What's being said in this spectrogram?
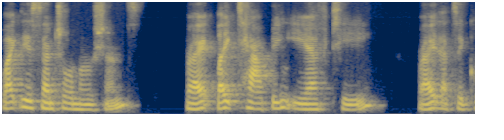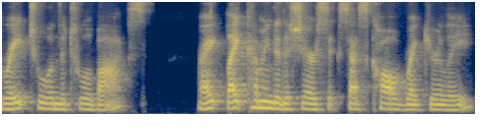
like the essential emotions, right? Like tapping EFT, right? That's a great tool in the toolbox, right? Like coming to the share success call regularly,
